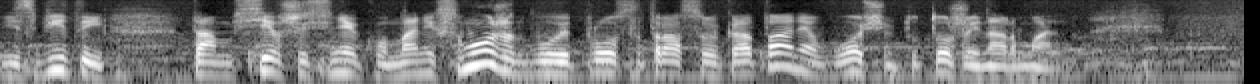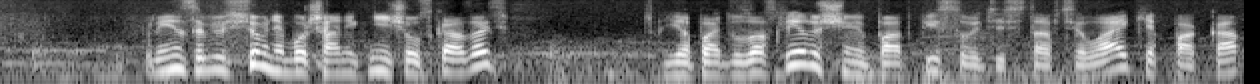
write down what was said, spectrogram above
избитый, там, севший снег, он на них сможет, будет просто трассовое катание, в общем, тут тоже и нормально. В принципе, все, мне больше о них нечего сказать. Я пойду за следующими, подписывайтесь, ставьте лайки, пока.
